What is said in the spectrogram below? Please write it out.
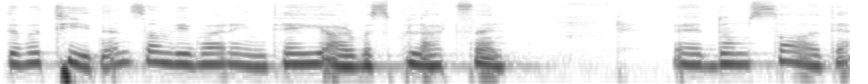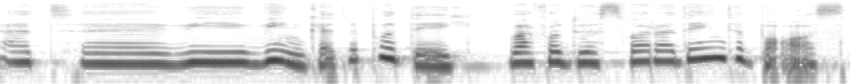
Det var tiden som vi var inte i arbetsplatsen. Eh, de sa att eh, vi vinkade på dig. Varför du svarade inte på oss?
